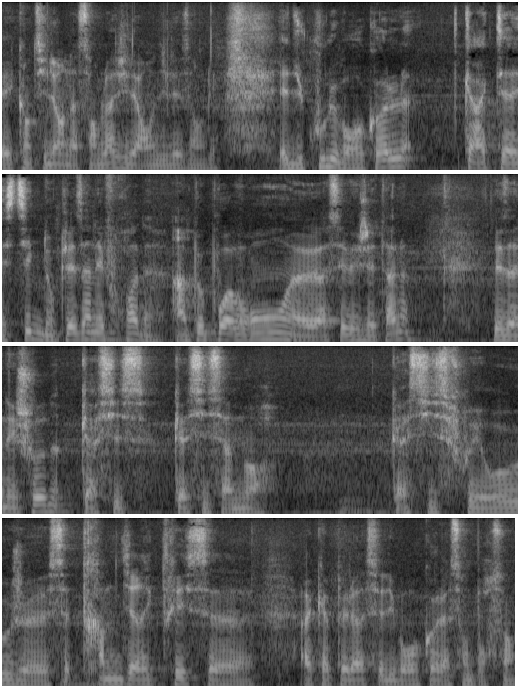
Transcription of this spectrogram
Et quand il est en assemblage, il arrondit les angles. Et du coup, le brocol, caractéristique, donc les années froides, un peu poivron, euh, assez végétal. Les années chaudes, cassis, cassis à mort. Cassis, fruits rouges, euh, cette trame directrice euh, a cappella, c'est du brocol à 100%.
